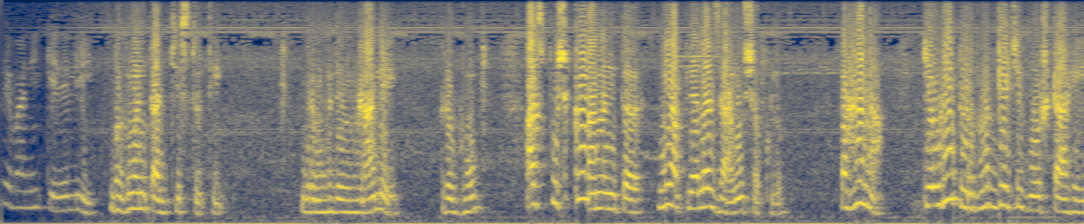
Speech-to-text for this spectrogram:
ब्रह्मदेवानी केलेली भगवंतांची स्तुती. ब्रह्मदेव म्हणाले प्रभू आज पुष्कळानंतर मी आपल्याला जाणू शकलो. पहा ना केवढी दुर्भाग्याची गोष्ट आहे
